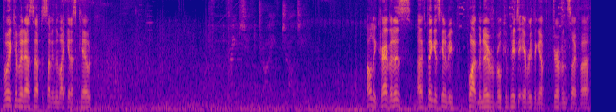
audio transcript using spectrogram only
Before we commit ourselves to something that might get us killed. Holy crap, it is. I think it's going to be quite maneuverable compared to everything I've driven so far.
